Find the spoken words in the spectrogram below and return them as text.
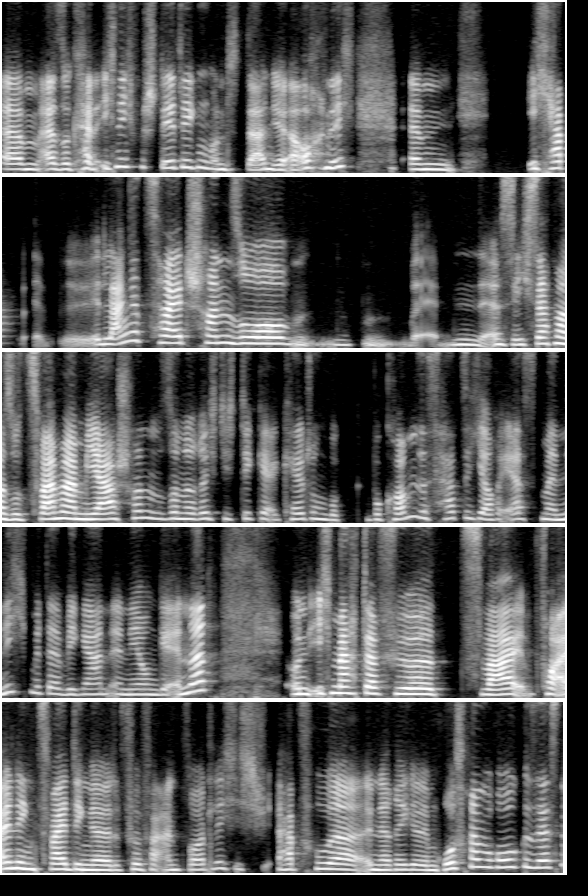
Ähm, also kann ich nicht bestätigen und Daniel auch nicht. Ähm, ich habe lange Zeit schon so also ich sag mal so zweimal im Jahr schon so eine richtig dicke Erkältung be bekommen. Das hat sich auch erstmal nicht mit der veganen Ernährung geändert. Und ich mache dafür zwei, vor allen Dingen zwei Dinge dafür verantwortlich. Ich habe früher in der Regel im Großraumbüro gesessen,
